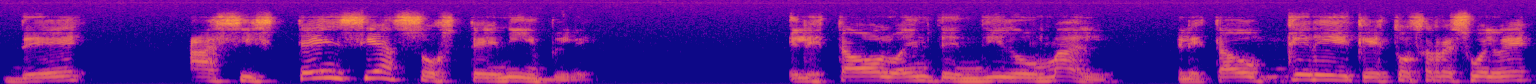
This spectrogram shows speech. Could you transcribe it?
de asistencia sostenible. El Estado lo ha entendido mal. El Estado cree que esto se resuelve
